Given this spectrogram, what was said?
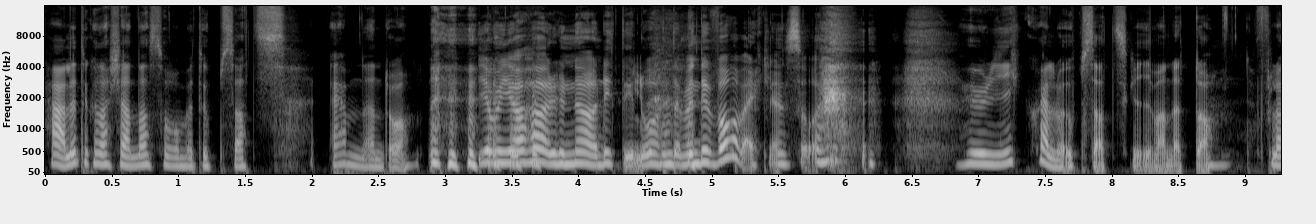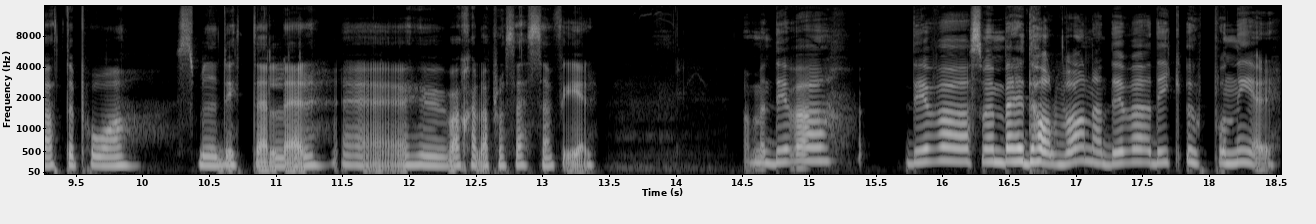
Härligt att kunna känna så om ett uppsatsämne ändå. ja, men jag hör hur nördigt det låter, men det var verkligen så. Hur gick själva uppsatsskrivandet då? Flöt det på smidigt eller eh, hur var själva processen för er? Ja, men det, var, det var som en berg det, var, det gick upp och ner.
